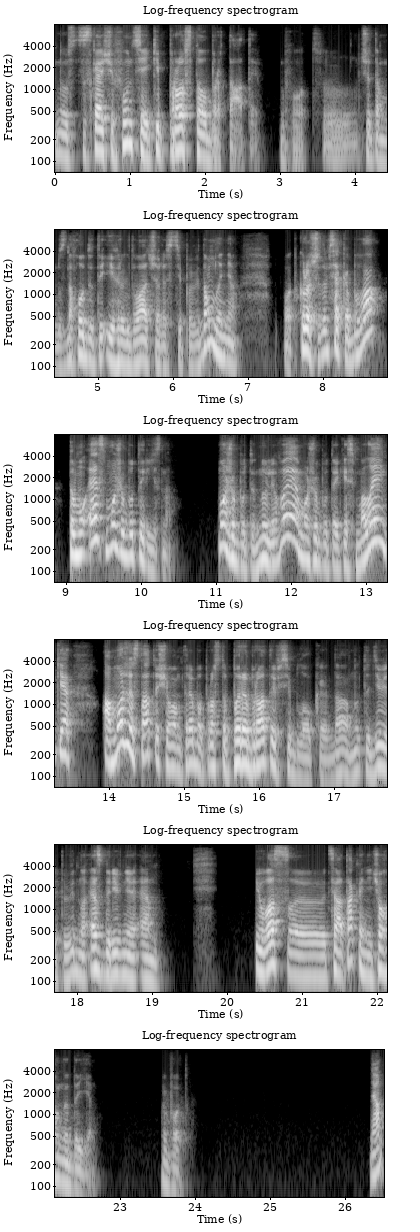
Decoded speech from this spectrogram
ну, стискаючі функції, які просто обертати. От. е, Чи там знаходити Y2 через ці повідомлення. От. Коротше, там всяке бува. Тому S може бути різна. Може бути нульове, може бути якесь маленьке, а може стати, що вам треба просто перебрати всі блоки. Да? Ну, тоді, відповідно, S дорівнює N. І у вас ця атака нічого не дає. От. Yeah?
